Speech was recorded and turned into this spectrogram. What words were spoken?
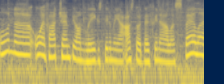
Un uh, UEFA Čempionu līgas pirmajā astotdaļfināla spēlē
